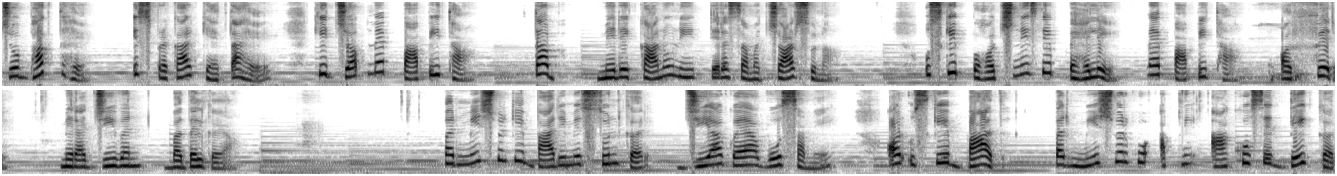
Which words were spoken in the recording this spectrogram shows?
जो भक्त है, इस प्रकार कहता है कि जब मैं पापी था, तब मेरे कानों ने तेरा समाचार सुना। उसके पहुँचने से पहले मैं पापी था और फिर मेरा जीवन बदल गया। परमेश्वर के बारे में सुनकर जिया गया वो समय और उसके बाद परमेश्वर को अपनी आँखों से देखकर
